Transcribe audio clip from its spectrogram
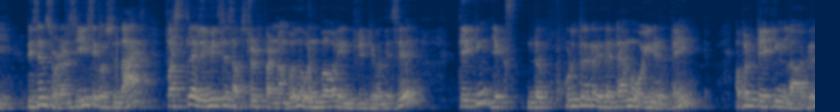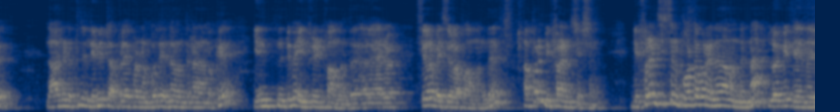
இ லிசன் ஸ்டூடெண்ட்ஸ் ஈஸி கொஸ்டின் தான் ஃபர்ஸ்ட்ல லிமிட்ல சப்ஸ்டியூட் பண்ணும்போது ஒன் பவர் இன்ஃபினிட்டி வந்துச்சு. டேக்கிங் எக்ஸ் இந்த கொடுத்துருக்கிற இந்த டேம் ஒயின் எடுத்தேன். அப்புறம் டேக்கிங் லாகு லாக் எடுத்துட்டு லிமிட் அப்ளை பண்ணும்போது என்ன வந்துன்னா நமக்கு இன்ஃபினிட்டி பை இன்ஃபினிட் ஃபார்ம் வந்து ஜீரோ பை ஜீரோ ஃபார்ம் வந்து. அப்புறம் டிஃபரன்சியேஷன் டிஃபரன்சியேஷன் போட்டப்பறம் என்ன வந்துன்னா லோகேட் இது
